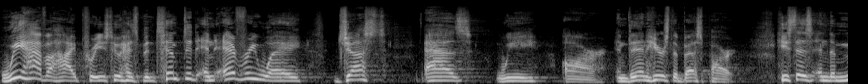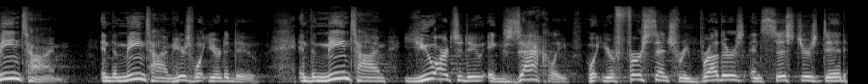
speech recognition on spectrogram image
we have a high priest who has been tempted in every way, just as we are. And then here's the best part. He says, in the meantime, in the meantime, here's what you're to do. In the meantime, you are to do exactly what your first century brothers and sisters did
